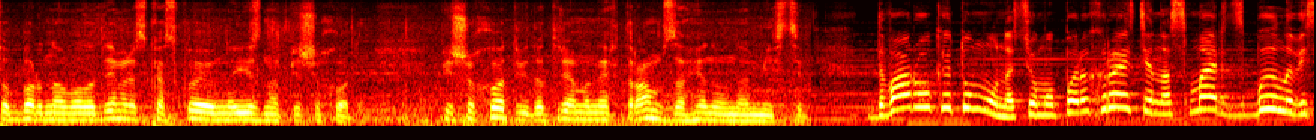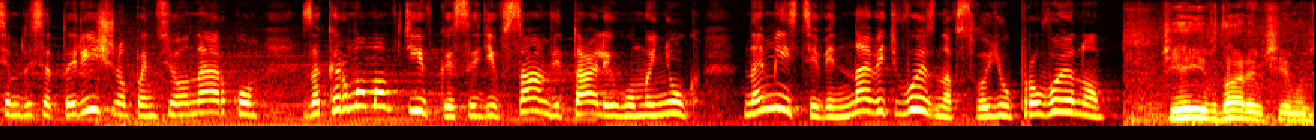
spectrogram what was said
Соборно-Володимирська скоїв наїзд на пішохода. Пішоход від отриманих травм загинув на місці. Два роки тому на цьому перехресті на смерть збили 80-річну пенсіонерку. За кермом автівки сидів сам Віталій Гуменюк. На місці він навіть визнав свою провину. Чи я її вдарив чимось?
